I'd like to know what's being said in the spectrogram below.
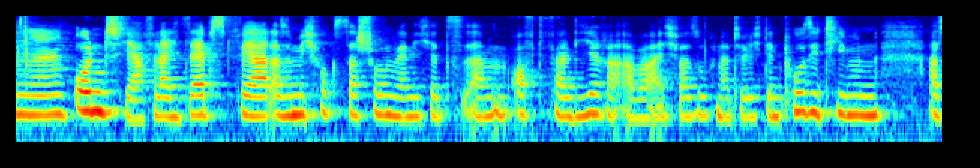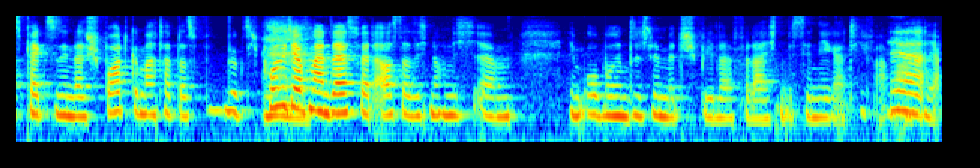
Nee. Und ja, vielleicht Selbstwert. Also mich fuchst das schon, wenn ich jetzt ähm, oft verliere. Aber ich versuche natürlich den positiven Aspekt zu sehen, dass ich Sport gemacht habe. Das wirkt sich positiv auf meinen Selbstwert aus, dass ich noch nicht ähm, im oberen Drittel mitspiele, vielleicht ein bisschen negativ. Aber ja. ja.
